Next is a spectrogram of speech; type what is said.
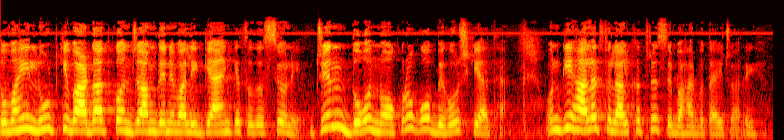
तो वहीं लूट की वारदात को अंजाम देने वाली गैंग के सदस्यों ने जिन दो नौकरों को बेहोश किया था, उनकी हालत फ़िलहाल खतरे से बाहर बताई जा रही है।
